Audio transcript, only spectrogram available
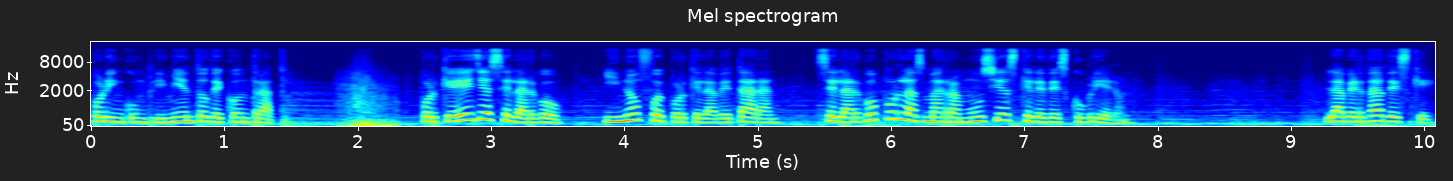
por incumplimiento de contrato. Porque ella se largó, y no fue porque la vetaran, se largó por las marramucias que le descubrieron. La verdad es que,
